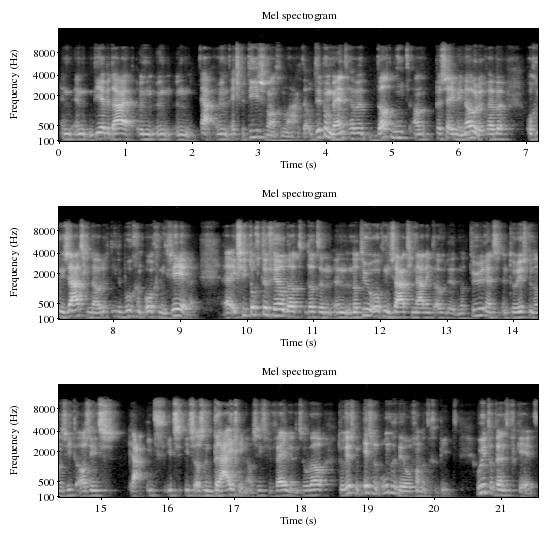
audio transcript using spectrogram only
En, en die hebben daar een, een, een, ja, een expertise van gemaakt. Op dit moment hebben we dat niet per se meer nodig. We hebben organisaties nodig die de boel gaan organiseren. Uh, ik zie toch te veel dat, dat een, een natuurorganisatie nadenkt over de natuur en, en toerisme dan ziet als iets, ja, iets, iets, iets als een dreiging, als iets vervelends. Hoewel toerisme is een onderdeel van het gebied. Hoe je het bent verkeerd.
